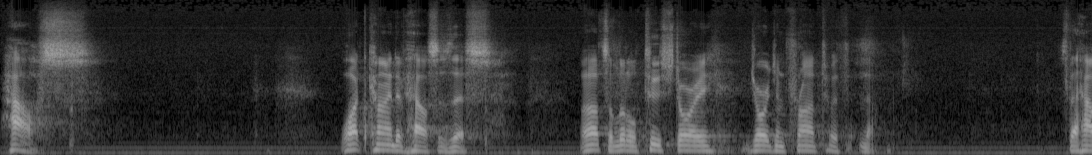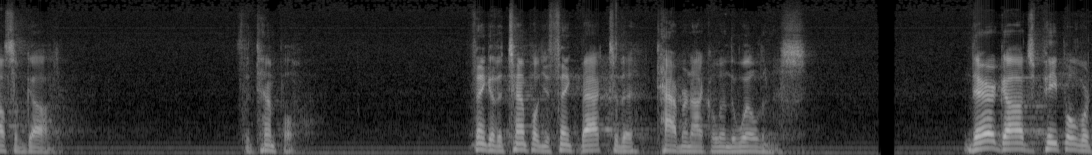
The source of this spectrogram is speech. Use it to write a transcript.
house. What kind of house is this? Well, it's a little two story Georgian front with, no. It's the house of God, it's the temple. Think of the temple, you think back to the tabernacle in the wilderness. There, God's people were,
